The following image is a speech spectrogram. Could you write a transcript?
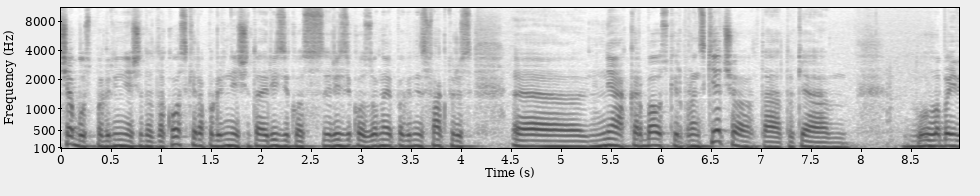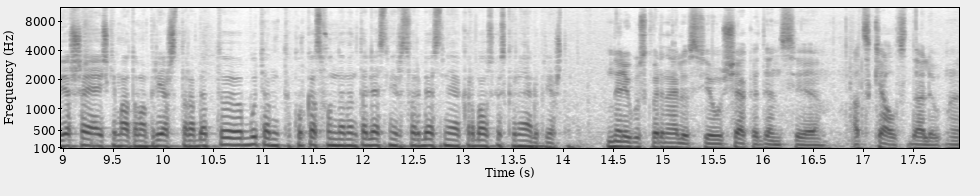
čia bus pagrindinė šita takoskira, pagrindinė šita rizikos, rizikos zona ir pagrindinis faktorius ne Karbauskio ir Pranskiečio, ta tokia labai viešai aiškiai matoma prieštara, bet e, būtent kur kas fundamentalesnė ir svarbesnė Karbauskio skvernelių prieštara. Na ir jeigu skvernelius jau šią kadenciją atskels dalį e,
